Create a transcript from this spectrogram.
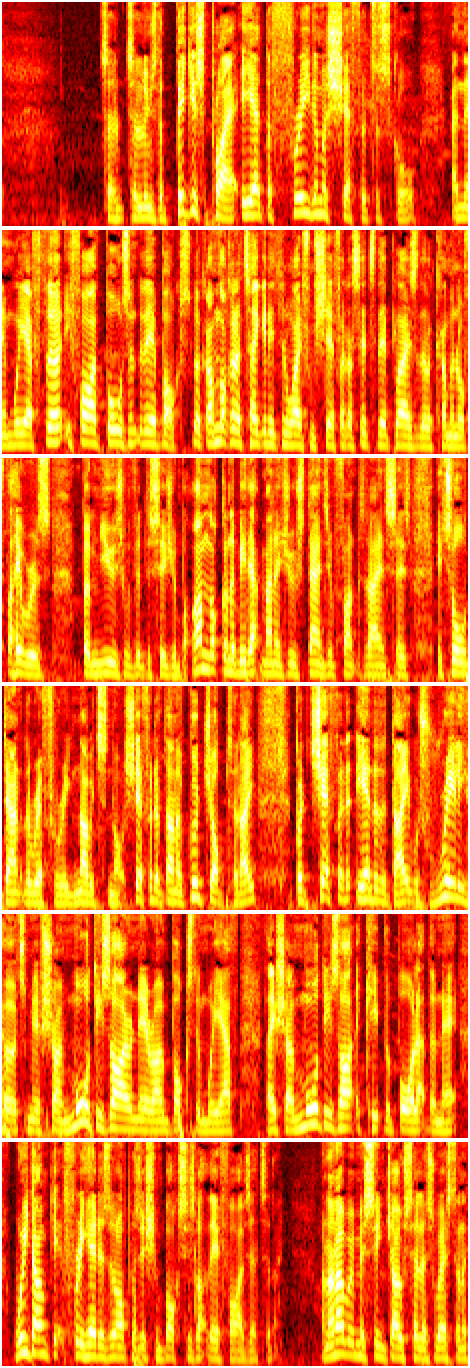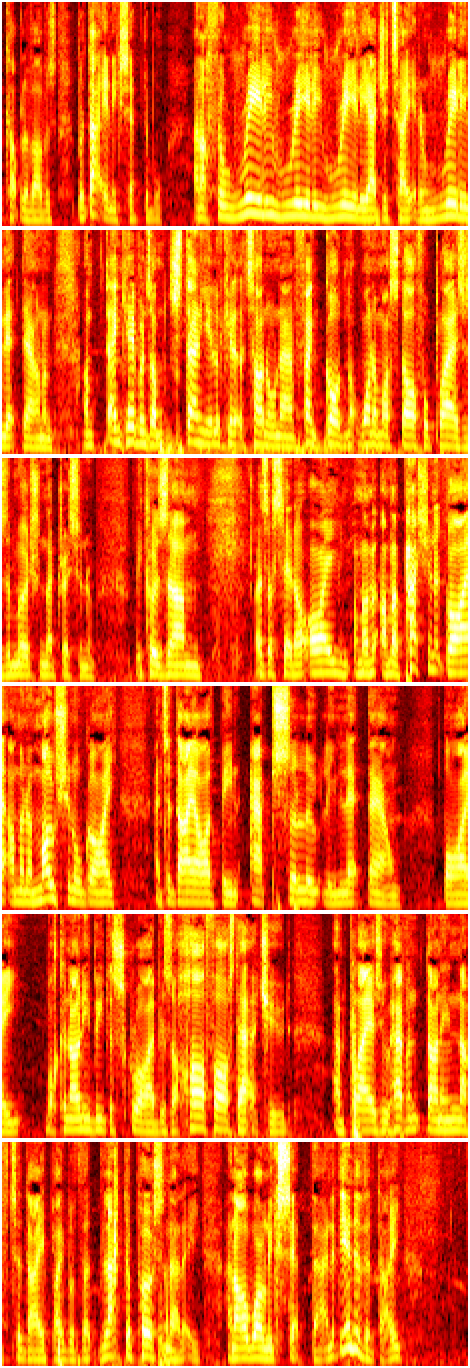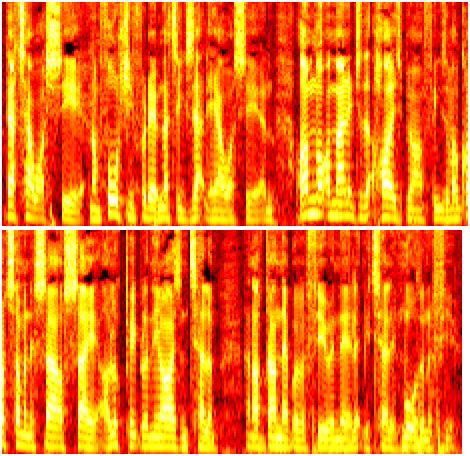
to, to lose the biggest player. He had the freedom of Shefford to score. And then we have 35 balls into their box. Look, I'm not going to take anything away from Shefford. I said to their players that were coming off, they were as bemused with the decision. But I'm not going to be that manager who stands in front today and says it's all down to the referee. No, it's not. Shefford have done a good job today. But Shefford, at the end of the day, which really hurts me, have shown more desire in their own box than we have. They've shown more desire to keep the ball out the net. We don't get free headers in opposition boxes like their fives are today. And I know we're missing Joe Sellers West and a couple of others, but that ain't acceptable. And I feel really, really, really agitated and really let down. And I'm, thank heavens I'm standing here looking at the tunnel now, and thank God not one of my staff or players has emerged from that dressing room. Because, um, as I said, I, I'm, a, I'm a passionate guy, I'm an emotional guy, and today I've been absolutely let down by what can only be described as a half-assed attitude and players who haven't done enough today, played with lack of personality, and I won't accept that. And at the end of the day, that's how I see it. And unfortunately for them, that's exactly how I see it. And I'm not a manager that hides behind things. If I've got something to say, I'll say it. I look people in the eyes and tell them. And I've done that with a few in there, let me tell you, more than a few.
